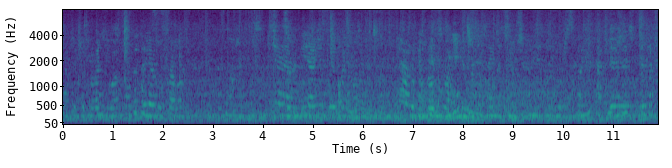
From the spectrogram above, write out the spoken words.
tam się przeprowadziła. Tylko ja zostałam. Nie, ja jestem tak... Ja lubię Wrocław. Nie, nie. Yy, Znaczy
